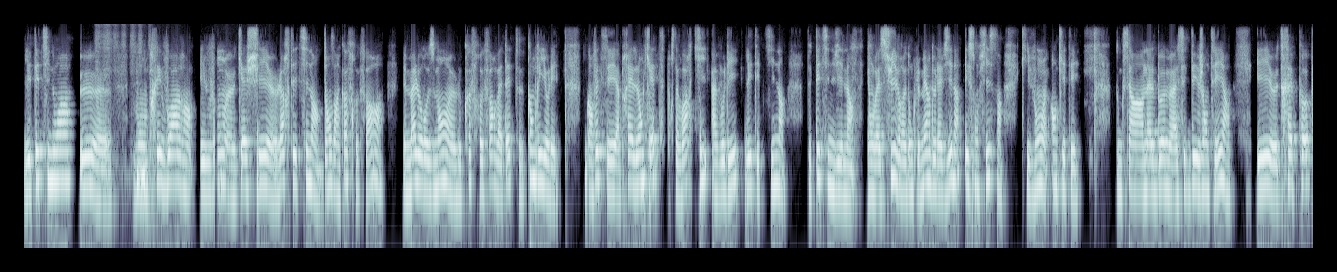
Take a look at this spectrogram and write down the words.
Les Tétinois, eux, euh, vont prévoir et vont cacher leurs tétines dans un coffre-fort. Mais malheureusement, le coffre-fort va être cambriolé. Donc en fait, c'est après l'enquête pour savoir qui a volé les tétines de Tétineville. Et on va suivre donc le maire de la ville et son fils qui vont enquêter. Donc c'est un album assez déjanté et euh, très pop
